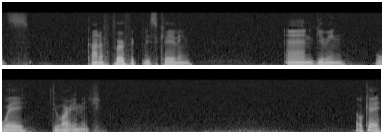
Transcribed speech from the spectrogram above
it's kind of perfectly scaling and giving way to our image. Okay,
